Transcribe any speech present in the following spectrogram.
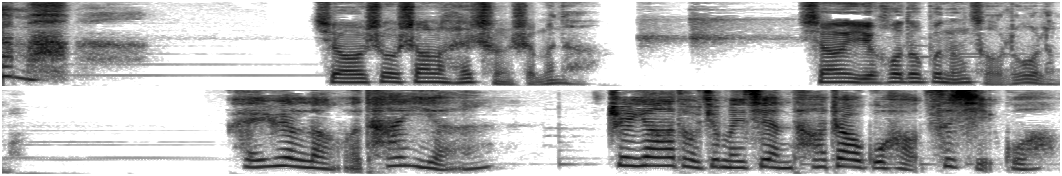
干嘛？脚受伤了还逞什么呢？想以后都不能走路了吗？裴玉冷了他一眼，这丫头就没见他照顾好自己过。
